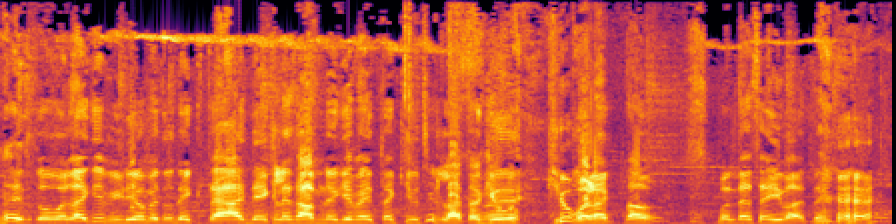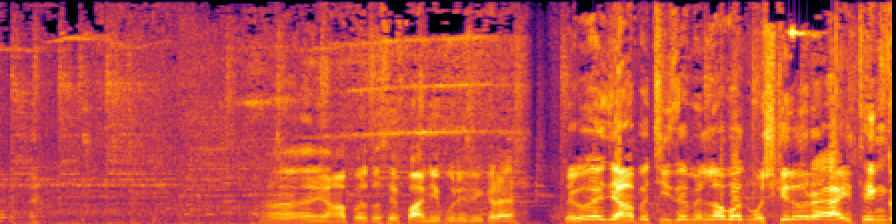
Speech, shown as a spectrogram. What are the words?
मैं इसको बोला कि वीडियो में तू देखता है आज देख ले सामने की मैं इतना क्यों चिल्लाता हूँ क्यों क्यों भड़कता हूँ। बोलता है सही बात है। हाँ यहाँ पर तो सिर्फ़ पानी पूरी दिख रहा है। देखो गाइस यहाँ पे चीज़ें मिलना बहुत मुश्किल हो रहा है। आई थिंक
